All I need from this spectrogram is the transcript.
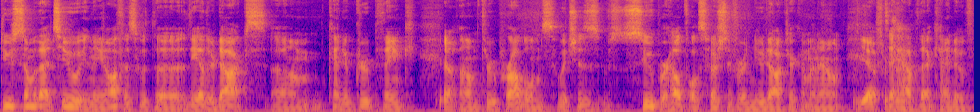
do some of that too in the office with the the other docs, um, kind of group think yeah. um, through problems, which is super helpful, especially for a new doctor coming out. Yeah, to sure. have that kind of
